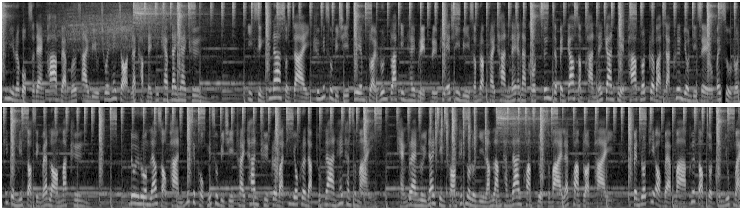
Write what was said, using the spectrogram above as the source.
ที่มีระบบแสดงภาพแบบ Bird's Eye View ช่วยให้จอดและขับในที่แคบได้ง่ายขึ้น อีกสิ่งที่น่าสนใจคือ Mitsubishi เตรียมปล่อยรุ่น Plug-in Hybrid หรือ PHEV สำหรับใครทันในอนาคต ซึ่งจะเป็นก้าวสำคัญในการเปลี่ยนภาพรถกระบะจากเครื่องยนต์ดีเซล ไปสู่รถที่เป็นมิตรต่อสิ่งแวดล้อมมากขึ้นโดยรวมแล้ว 2026 Mitsubishi Triton คือกระบะที่ยกระดับทุกด้านให้ทันสมัย แข็งแรงลุยได้จริงพร้อมเทคโนโลยีล้ำๆทางด้านความสะดวกสบายและความปลอดภัย เป็นรถที่ออกแบบมาเพื่อตอบโจทย์คนยุคใหม่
